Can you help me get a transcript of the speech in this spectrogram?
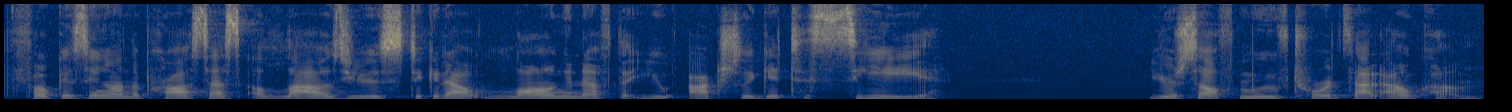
Focusing on the process allows you to stick it out long enough that you actually get to see yourself move towards that outcome.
